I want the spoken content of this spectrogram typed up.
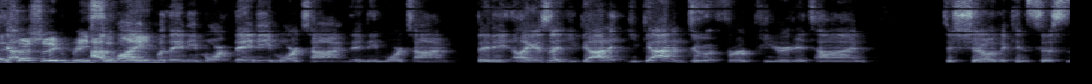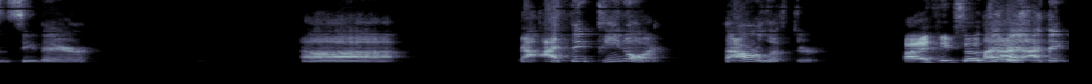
got- especially I like, but they need more. They need more time. They need more time. They need, like I said, you got it. You got to do it for a period of time to show the consistency there. Uh, I think Pinoy, power lifter. I think so too. I, I, think.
